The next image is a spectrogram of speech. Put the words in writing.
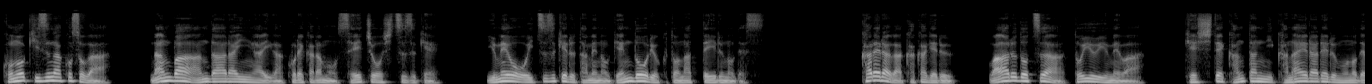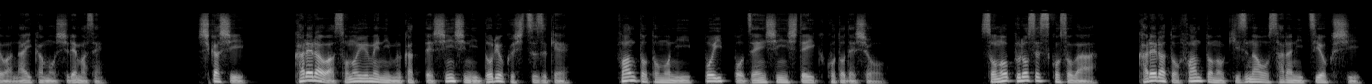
この絆こそが、ナンバーアンダーライン愛がこれからも成長し続け、夢を追い続けるための原動力となっているのです。彼らが掲げるワールドツアーという夢は、決して簡単に叶えられるものではないかもしれません。しかし、彼らはその夢に向かって真摯に努力し続け、ファンと共に一歩一歩前進していくことでしょう。そのプロセスこそが、彼らとファンとの絆をさらに強くし、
